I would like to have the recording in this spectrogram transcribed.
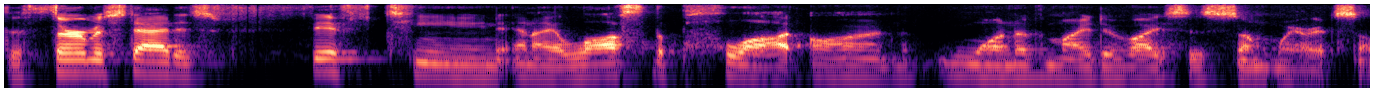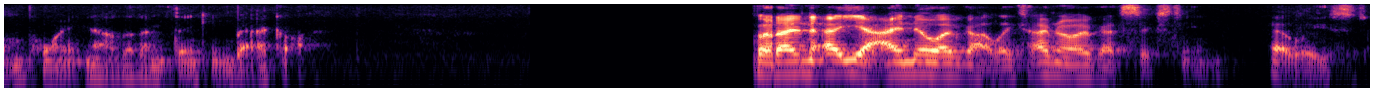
The thermostat is 15, and I lost the plot on one of my devices somewhere at some point. Now that I'm thinking back on it, but I yeah I know I've got like I know I've got 16 at least.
